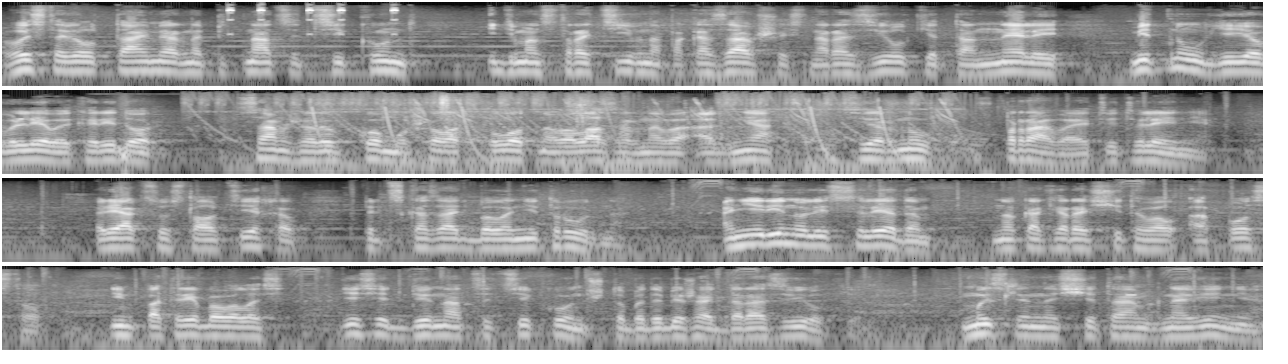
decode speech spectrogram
выставил таймер на 15 секунд и, демонстративно показавшись на развилке тоннелей, метнул ее в левый коридор. Сам же рывком ушел от плотного лазерного огня, свернув в правое ответвление. Реакцию сталтехов предсказать было нетрудно. Они ринулись следом, но, как и рассчитывал апостол, им потребовалось 10-12 секунд, чтобы добежать до развилки. Мысленно считая мгновения,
